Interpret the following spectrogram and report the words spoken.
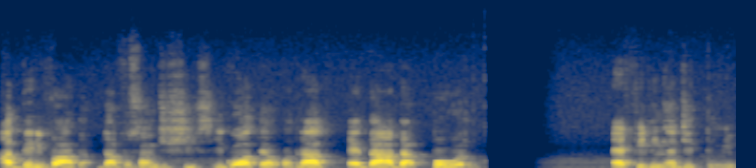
a derivada da função de x igual a t ao quadrado é dada por f' de t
